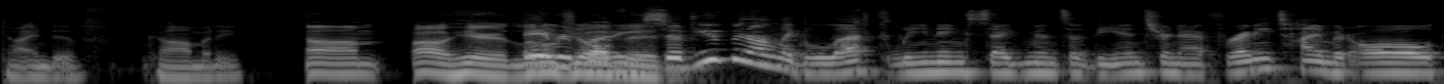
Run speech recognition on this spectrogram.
kind of comedy. Um. Oh, here, little hey everybody. So if you've been on like left-leaning segments of the internet for any time at all,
